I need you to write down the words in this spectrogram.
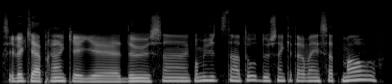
c'est là qu'il apprend qu'il y a 200, combien j'ai dit tantôt? 287 morts?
